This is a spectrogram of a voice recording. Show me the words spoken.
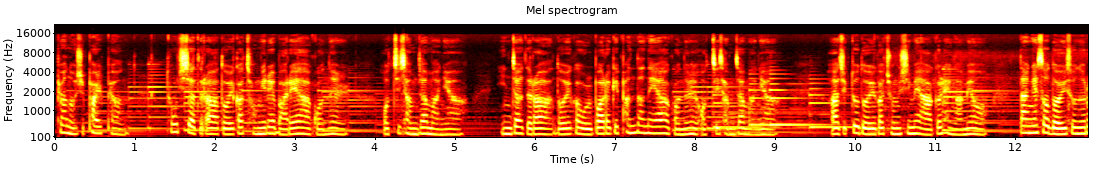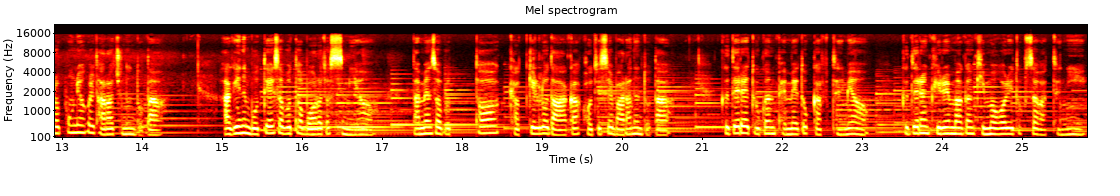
시편 58편 통치자들아 너희가 정의를 말해야 하거늘 어찌 잠잠하냐 인자들아 너희가 올바르게 판단해야 하거늘 어찌 잠잠하냐 아직도 너희가 중심에 악을 행하며 땅에서 너희 손으로 폭력을 달아주는도다. 악인은 모태에서부터 멀어졌으며 나면서부터 곁길로 나아가 거짓을 말하는도다. 그들의 독은 뱀의 독 같으며 그들은 귀를 막은 귀머거리 독사 같으니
